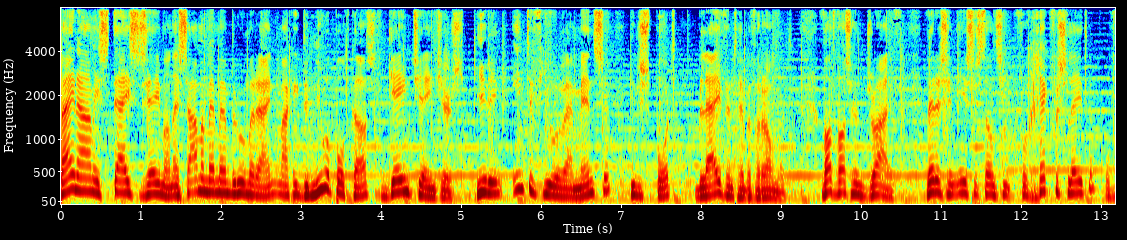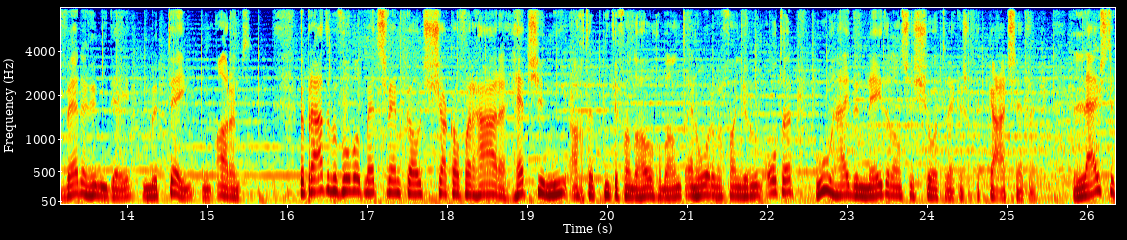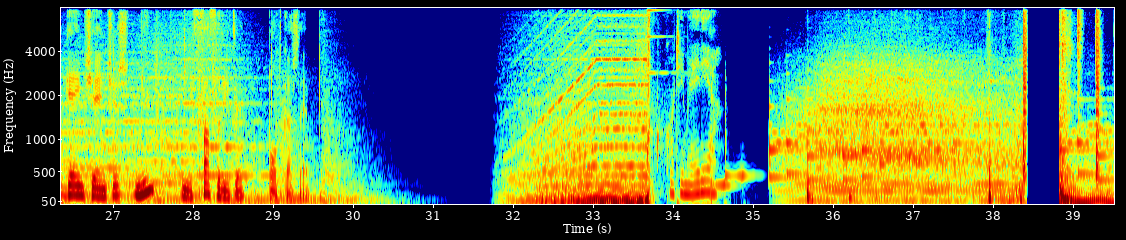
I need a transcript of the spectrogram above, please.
Mijn naam is Thijs Zeeman en samen met mijn broer Marijn maak ik de nieuwe podcast Game Changers. Hierin interviewen wij mensen die de sport blijvend hebben veranderd. Wat was hun drive? Werden ze in eerste instantie voor gek versleten of werden hun ideeën meteen omarmd? We praten bijvoorbeeld met zwemcoach Jaco Verharen, het genie achter Pieter van de Hogeband. En horen we van Jeroen Otter hoe hij de Nederlandse shorttrekkers op de kaart zette. Luister Game Changers nu in je favoriete podcast app. Kortie Media.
